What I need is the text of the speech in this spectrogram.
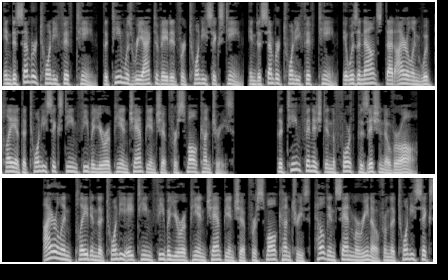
In December 2015, the team was reactivated for 2016. In December 2015, it was announced that Ireland would play at the 2016 FIBA European Championship for small countries. The team finished in the fourth position overall. Ireland played in the 2018 FIBA European Championship for small countries, held in San Marino from 26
